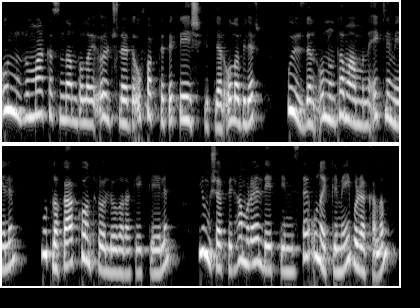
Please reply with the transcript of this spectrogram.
Ununuzun markasından dolayı ölçülerde ufak tefek değişiklikler olabilir. Bu yüzden unun tamamını eklemeyelim. Mutlaka kontrollü olarak ekleyelim. Yumuşak bir hamur elde ettiğimizde un eklemeyi bırakalım.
